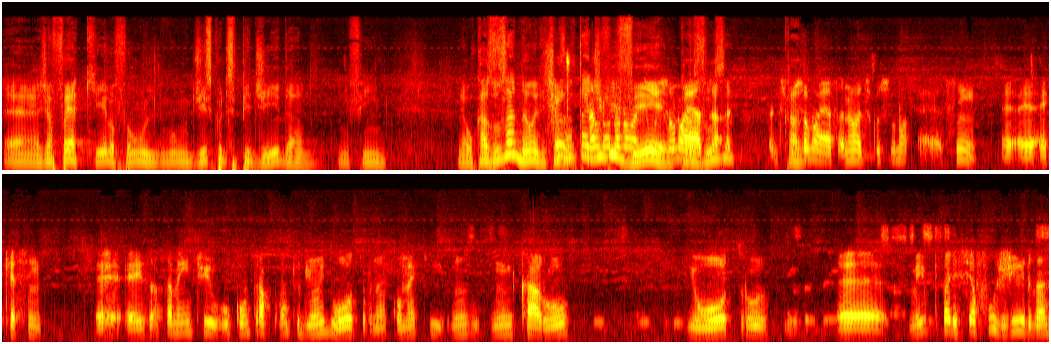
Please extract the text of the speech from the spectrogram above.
é, já foi aquilo, foi um, um disco de despedida, enfim. Né? O Cazuza não, ele tinha sim, vontade não, de não, viver. Não, o Cazuza, é a discussão não é essa. Não, a discussão não é, sim, é, é, é que assim, é, é, exatamente o contraponto de um e do outro, né? Como é que um, um encarou e o outro é, meio que parecia fugir, né?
